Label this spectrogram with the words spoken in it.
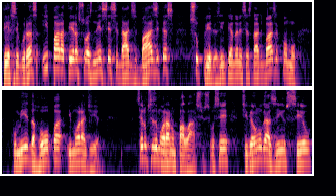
ter segurança e para ter as suas necessidades básicas supridas. Entenda a necessidade básica como comida, roupa e moradia. Você não precisa morar num palácio. Se você tiver um lugarzinho seu,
